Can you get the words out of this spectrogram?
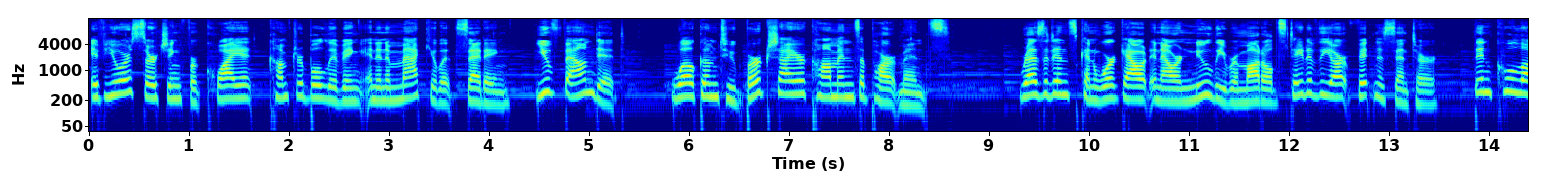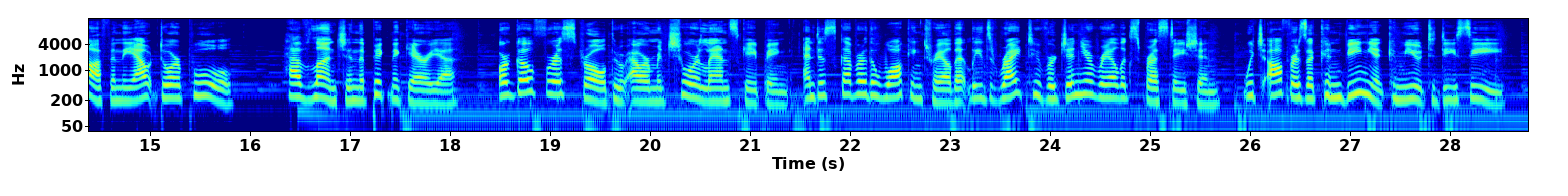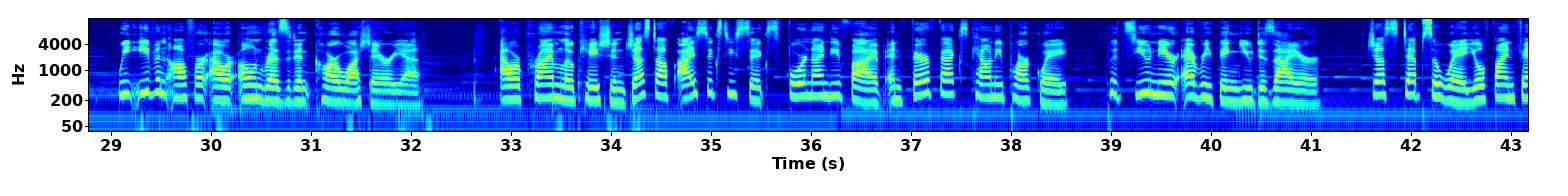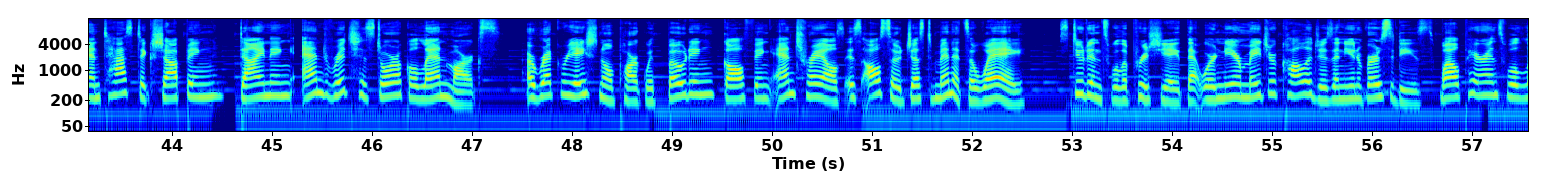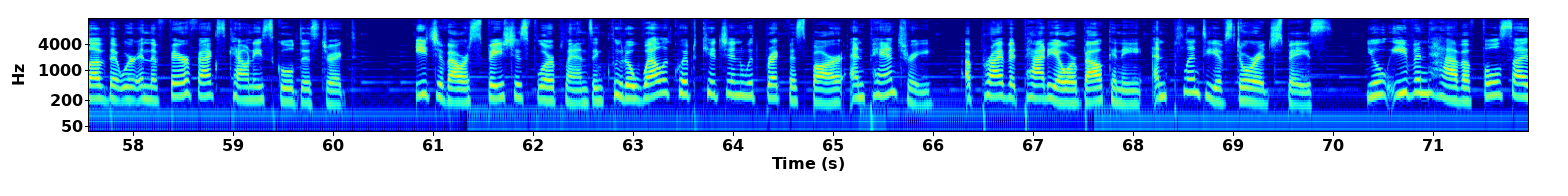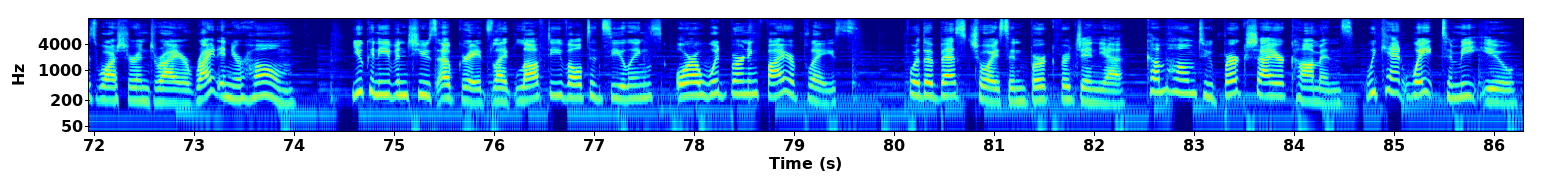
If you're searching for quiet, comfortable living in an immaculate setting, you've found it. Welcome to Burke Shire Commons Apartments. Residents can work out in our newly remodeled state of the art fitness center, then cool off in the outdoor pool, have lunch in the picnic area, or go for a stroll through our mature landscaping and discover the walking trail that leads right to Virginia Rail Express Station, which offers a convenient commute to DC. We even offer our own resident car wash area. Our prime location just off I 66, 495, and Fairfax County Parkway puts you near everything you desire. Just steps away, you'll find fantastic shopping, dining, and rich historical landmarks. A recreational park with boating, golfing, and trails is also just minutes away. Students will appreciate that we're near major colleges and universities, while parents will love that we're in the Fairfax County School District. Each of our spacious floor plans include a well equipped kitchen with breakfast bar and pantry, a private patio or balcony, and plenty of storage space. You'll even have a full size washer and dryer right in your home. You can even choose upgrades like lofty vaulted ceilings or a wood burning fireplace. For the best choice in Burke, Virginia, come home to Burke Shire Commons. We can't wait to meet you.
